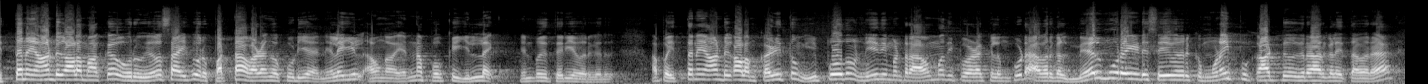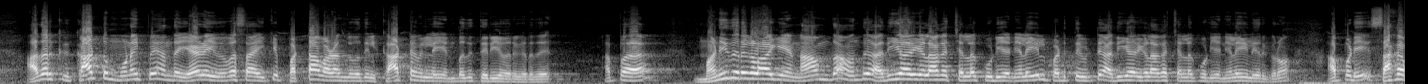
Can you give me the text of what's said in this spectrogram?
இத்தனை ஆண்டு காலமாக்க ஒரு விவசாயிக்கு ஒரு பட்டா வழங்கக்கூடிய நிலையில் அவங்க என்ன போக்கு இல்லை என்பது தெரிய வருகிறது. அப்போ இத்தனை ஆண்டு காலம் கழித்தும் இப்போதும் நீதிமன்ற அவமதிப்பு வழக்கிலும் கூட அவர்கள் மேல்முறையீடு செய்வதற்கு முனைப்பு காட்டுகிறார்களே தவிர அதற்கு காட்டும் முனைப்பை அந்த ஏழை விவசாயிக்கு பட்டா வழங்குவதில் காட்டவில்லை என்பது தெரிய வருகிறது. அப்போ மனிதர்களாகிய நாம் தான் வந்து அதிகாரிகளாக செல்லக்கூடிய நிலையில் படித்துவிட்டு அதிகாரிகளாக செல்லக்கூடிய நிலையில் இருக்கிறோம். அப்படி சக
